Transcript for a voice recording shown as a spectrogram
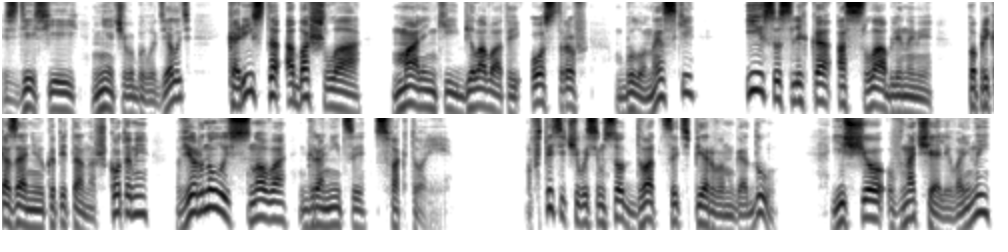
здесь ей нечего было делать, Кариста обошла маленький беловатый остров Булонески и со слегка ослабленными по приказанию капитана Шкотами вернулась снова к границе с факторией. В 1821 году, еще в начале войны,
